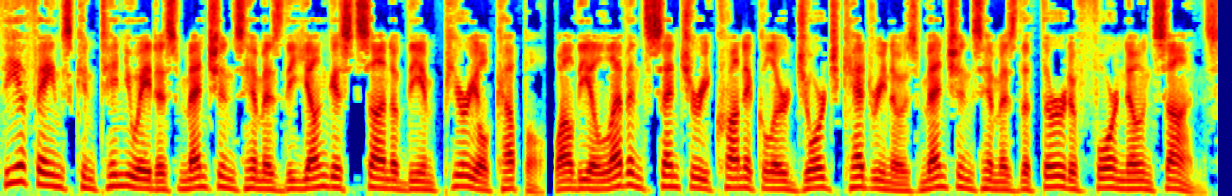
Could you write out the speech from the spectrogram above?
Theophanes Continuatus mentions him as the youngest son of the imperial couple, while the 11th-century chronicler George Kedrenos mentions him as the third of four known sons.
